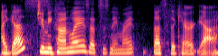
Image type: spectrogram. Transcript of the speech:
i guess Jimmy Conway, is that's his name, right? that's the character yeah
